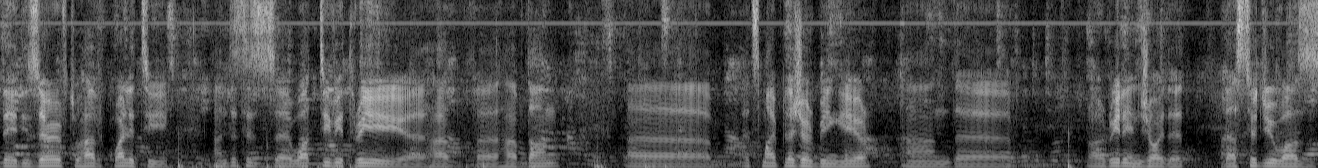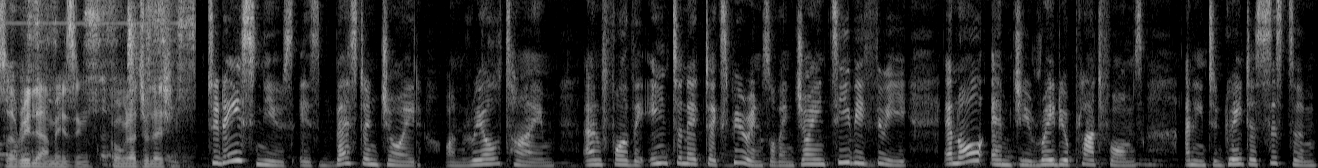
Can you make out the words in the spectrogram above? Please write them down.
they deserve to have quality, and this is uh, what TV3 uh, have have done. Uh, it's my pleasure being here and uh, I really enjoyed it. The studio was uh, really amazing. Congratulations. Today's news is best enjoyed on real time and for the internet experience of enjoying TV3 and all MG radio platforms, an integrated system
